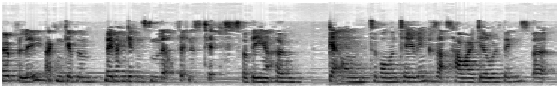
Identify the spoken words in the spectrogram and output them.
Hopefully, I can give them, maybe I can give them some little fitness tips for being at home. Get on to volunteering because that's how I deal with things. But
